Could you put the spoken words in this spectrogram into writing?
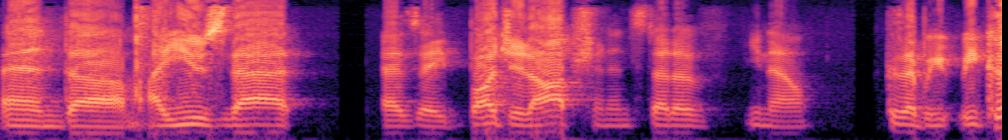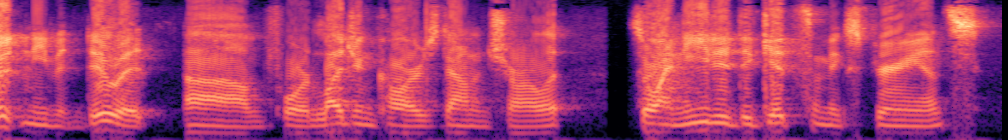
and um, I used that as a budget option instead of, you know, because we, we couldn't even do it um, for legend cars down in Charlotte. So I needed to get some experience,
